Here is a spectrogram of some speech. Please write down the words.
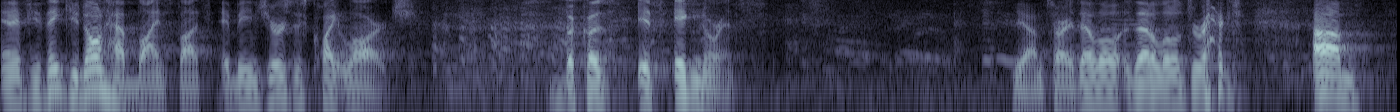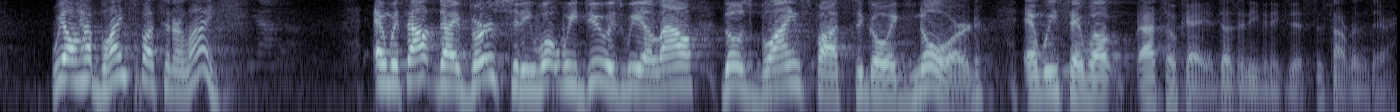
And if you think you don't have blind spots, it means yours is quite large because it's ignorance. Yeah, I'm sorry. Is that a little, is that a little direct? Um, we all have blind spots in our life. And without diversity, what we do is we allow those blind spots to go ignored, and we say, well, that's okay. It doesn't even exist. It's not really there.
